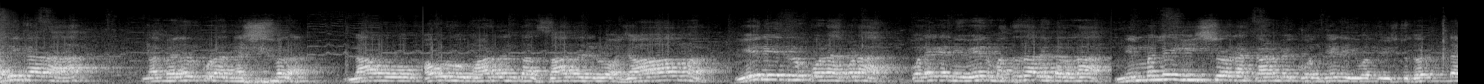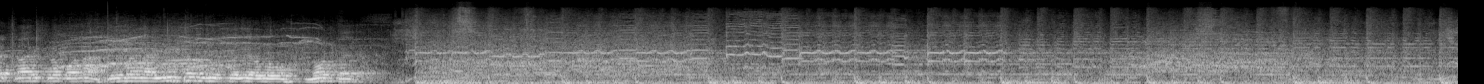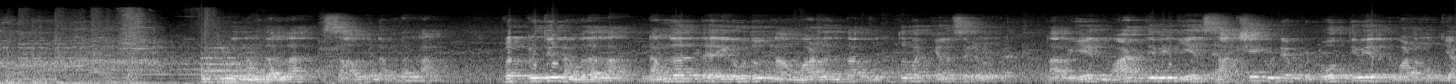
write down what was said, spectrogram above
ಅಧಿಕಾರ ನಮ್ಮೆಲ್ಲರೂ ಕೂಡ ನಶ್ವರ. ನಾವು ಅವರು ಮಾಡಿದಂತ ಸಾಧನೆಗಳು ಅಜಾಮ ಏನೇ ಇದ್ರು ಕೂಡ ಕೂಡ ಕೊನೆಗೆ ನೀವೇನು ಮತದಾರ ಇದ್ದಾರಲ್ಲ, ನಿಮ್ಮಲ್ಲೇ ಈಶ್ವರನ ಕಾಣಬೇಕು ಅಂತ ಹೇಳಿ ಇವತ್ತು ಇಷ್ಟು ದೊಡ್ಡ ಕಾರ್ಯಕ್ರಮವನ್ನ ನಿಮ್ಮನ್ನ ಈಶ್ವರ ರೂಪದಲ್ಲಿ ಅವರು ನೋಡ್ತಾ ಇದ್ದಾರೆ. ಹುಟ್ಟು ನಮ್ದಲ್ಲ, ಸಾವು ನಮ್ದಲ್ಲ. ಪ್ರಕೃತಿ ನಮ್ದಲ್ಲ. ನಮ್ದಂತೆ ಇರುವುದು ನಾವು ಮಾಡಿದಂಥ ಉತ್ತಮ ಕೆಲಸಗಳು. ನಾವು ಏನು ಮಾಡ್ತೀವಿ, ಏನು ಸಾಕ್ಷಿ ಗುಡ್ಡೆ ಹೋಗ್ತೀವಿ ಅನ್ನೋದು ಭಾಳ ಮುಖ್ಯ.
